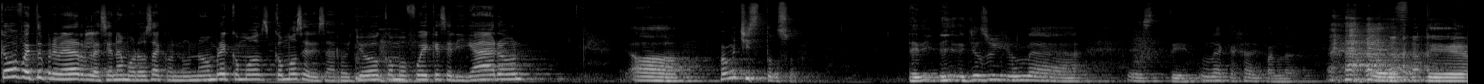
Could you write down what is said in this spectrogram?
¿Cómo fue tu primera relación amorosa con un hombre? ¿Cómo, cómo se desarrolló? ¿Cómo fue que se ligaron? Ah, fue muy chistoso. Yo soy una, este, una caja de panda. Este,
